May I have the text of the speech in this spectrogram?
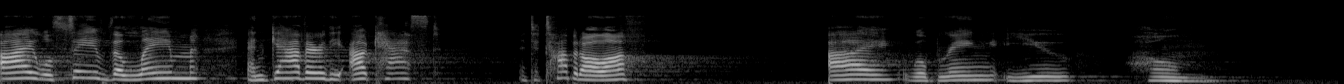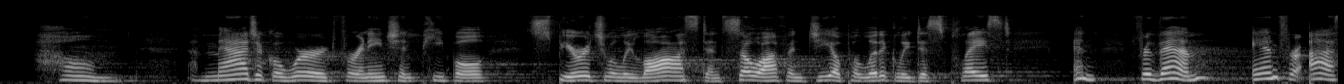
I will save the lame and gather the outcast. And to top it all off, I will bring you home. Home. A magical word for an ancient people spiritually lost and so often geopolitically displaced. And for them and for us,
